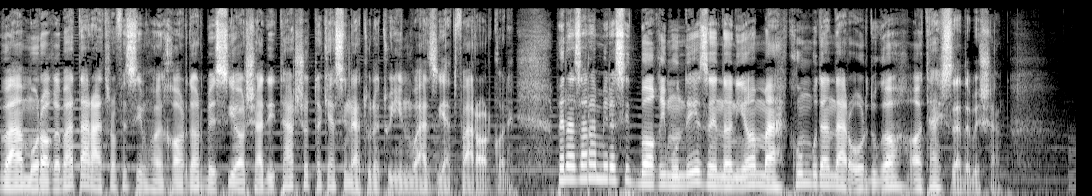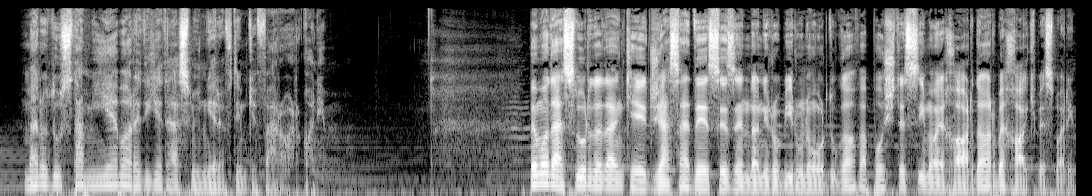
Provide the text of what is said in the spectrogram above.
و مراقبت در اطراف سیم های خاردار بسیار شدیدتر شد تا کسی نتونه توی این وضعیت فرار کنه. به نظرم می‌رسید باقی مونده زندانیا محکوم بودن در اردوگاه آتش زده بشن. من و دوستم یه بار دیگه تصمیم گرفتیم که فرار کنیم. به ما دستور دادن که جسد سه زندانی رو بیرون اردوگاه و پشت سیمای خاردار به خاک بسپاریم.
